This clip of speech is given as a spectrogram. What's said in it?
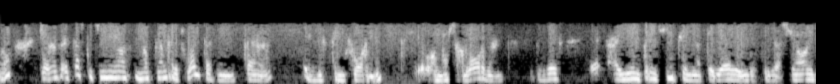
¿no? Entonces, estas cuestiones no, están resueltas en, esta, en este informe o no se abordan. Entonces, hay un principio en materia de investigación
